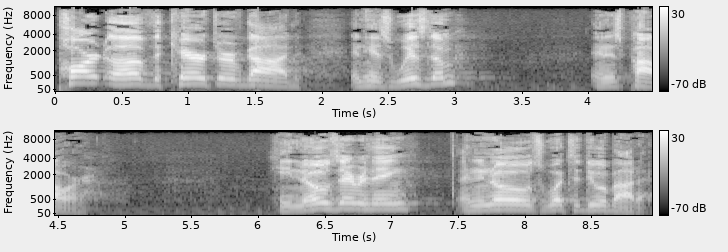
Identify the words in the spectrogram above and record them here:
part of the character of God and his wisdom and his power. He knows everything and he knows what to do about it.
